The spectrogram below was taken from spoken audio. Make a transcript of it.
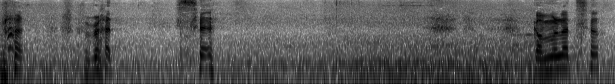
Brad, Brad, Come on, let's go.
